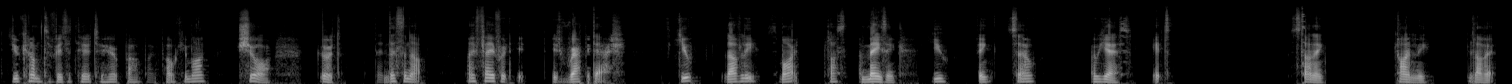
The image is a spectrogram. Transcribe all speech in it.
did you come to visit here to hear about my Pokemon? Sure. Good. Then listen up. My favorite is Rapidash. It's cute, lovely, smart, plus amazing. You think so? Oh yes, it's stunning. Kindly, love it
